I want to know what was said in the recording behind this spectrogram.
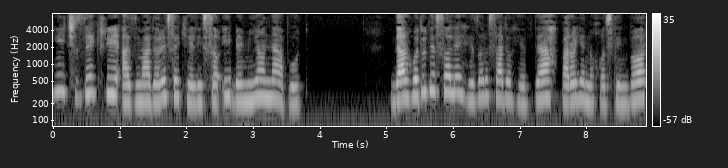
هیچ ذکری از مدارس کلیسایی به میان نبود در حدود سال 1117 برای نخستین بار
